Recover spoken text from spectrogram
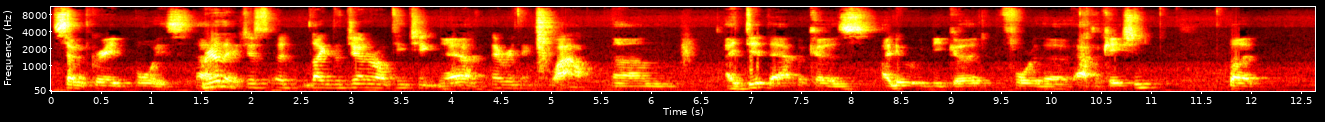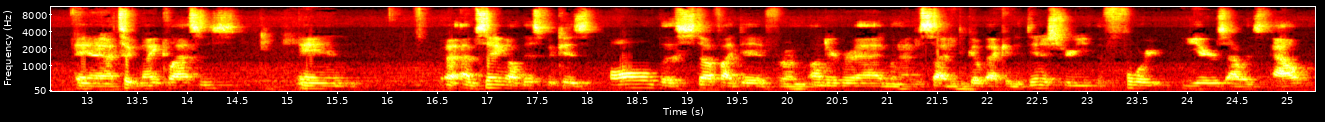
seventh grade boys. Uh, really, just uh, like the general teaching, Yeah. everything. Wow. Um, I did that because I knew it would be good for the application, but and I took night classes, and I'm saying all this because all the stuff I did from undergrad when I decided to go back into dentistry, the four years I was out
